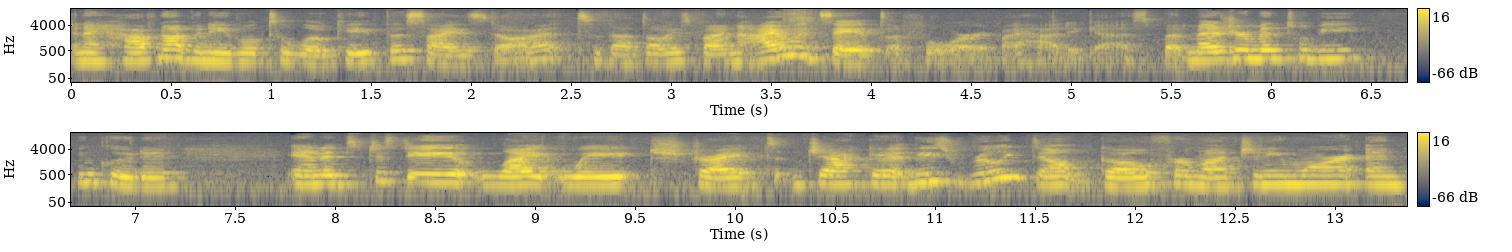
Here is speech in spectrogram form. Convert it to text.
And I have not been able to locate the size dot, so that's always fun. I would say it's a four if I had to guess, but measurements will be included. And it's just a lightweight striped jacket. These really don't go for much anymore. And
